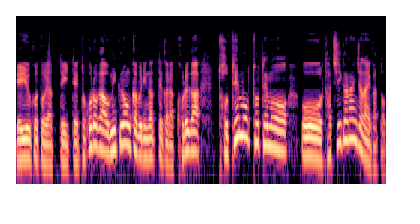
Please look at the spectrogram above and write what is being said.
いうことをやっていてところがオミクロン株になってからこれがとてもとても立ち行かないんじゃないかと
